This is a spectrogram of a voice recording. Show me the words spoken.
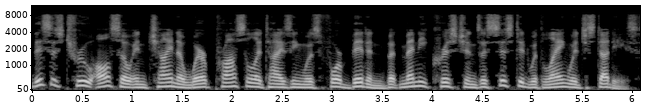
This is true also in China where proselytizing was forbidden but many Christians assisted with language studies.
